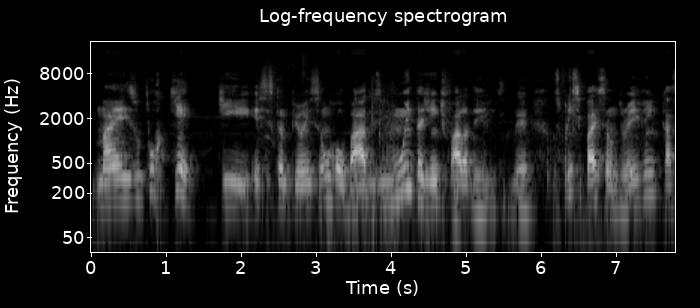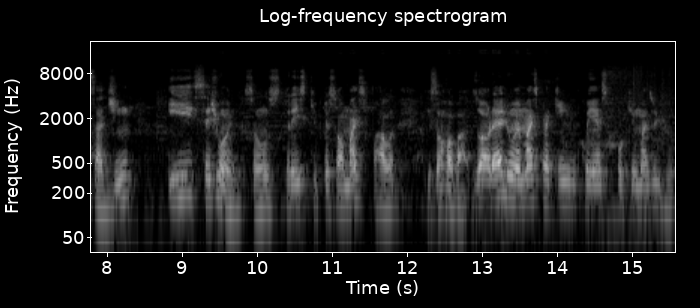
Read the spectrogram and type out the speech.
mas o porquê que esses campeões são roubados e muita gente fala deles, né? Os principais são Draven, Caçadin e Sejuani, são os três que o pessoal mais fala que são roubados. O Aurelion é mais para quem conhece um pouquinho mais o jogo.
